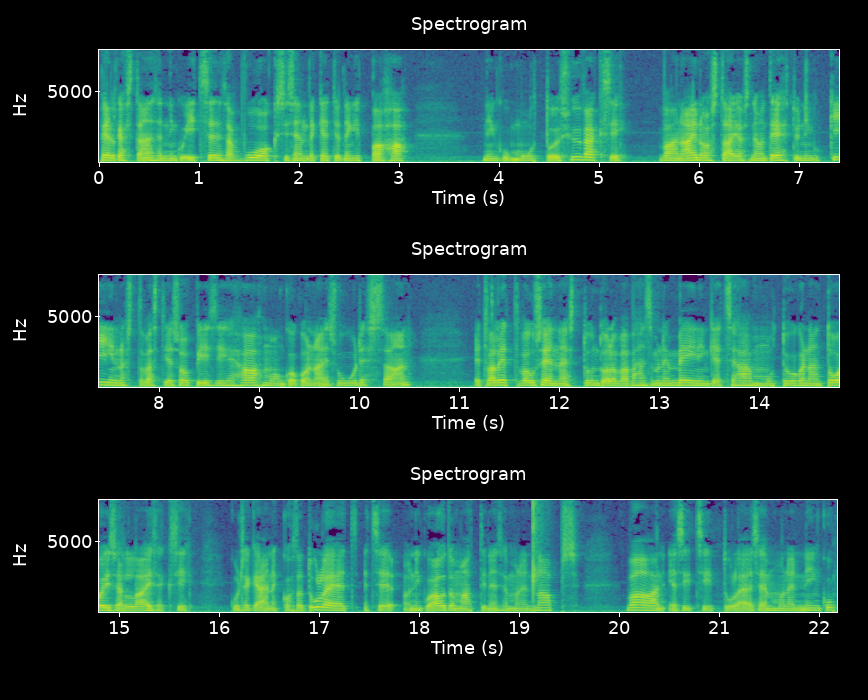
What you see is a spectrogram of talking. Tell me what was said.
pelkästään sen niin kuin itsensä vuoksi sen takia, että jotenkin paha niin kuin muuttuisi hyväksi, vaan ainoastaan, jos ne on tehty niin kuin kiinnostavasti ja sopii siihen hahmoon kokonaisuudessaan. Että valitettava usein näistä tuntuu olevan vähän semmoinen meininki, että se hahmo muuttuu kokonaan toisenlaiseksi, kun se käänne kohta tulee, että, että se on niin kuin automaattinen semmoinen naps vaan, ja sitten siitä tulee semmoinen niin kuin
